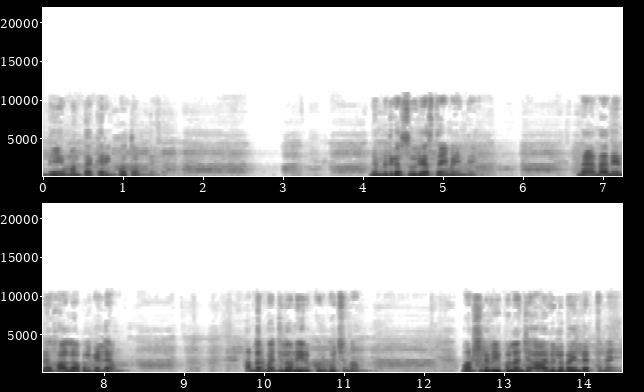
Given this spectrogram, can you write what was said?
దేహం అంతా కరిగిపోతోంది. నెమ్మదిగా సూర్యాస్తమయమైంది నాన్న నేను హాల్ లోపలికి వెళ్ళాం. అందరి మధ్యలోనూ ఇరుక్కుని కూర్చున్నాం. మనుషుల వీపుల నుంచి ఆవిర్లు బయలుదేరుతున్నాయి.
